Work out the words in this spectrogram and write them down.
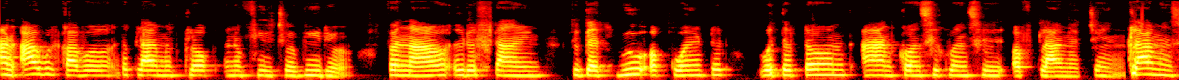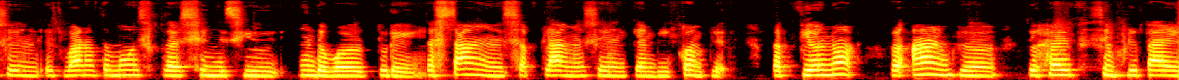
and I will cover the climate clock in a future video. For now, it is time to get you acquainted with the terms and consequences of climate change. Climate change is one of the most pressing issues in the world today. The science of climate change can be complex, but fear not, for I am here to help simplify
